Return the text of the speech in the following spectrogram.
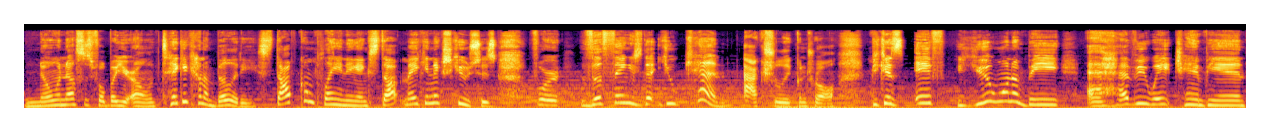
No one else's fault but your own. Take accountability. Stop complaining and stop making excuses for the things that you can actually control. Because if you want to be a heavyweight champion,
